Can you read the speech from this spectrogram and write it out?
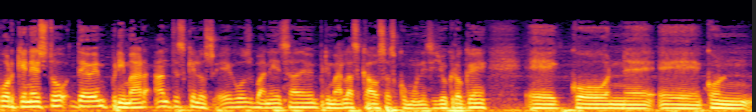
Porque en esto deben primar, antes que los egos, Vanessa, deben primar las causas comunes. Y yo creo que eh, con, eh, eh, con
